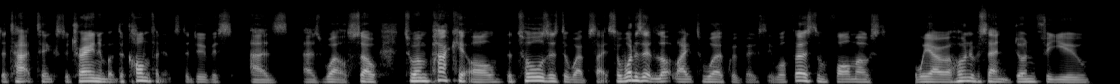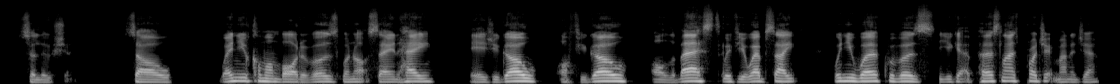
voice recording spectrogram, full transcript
the tactics, the training, but the confidence to do this as as well. So to unpack it all, the tools is the website. So what does it look like to work with Boostly? Well, first and foremost, we are a 100% done for you solution. So when you come on board with us, we're not saying, hey, here's you go, off you go, all the best with your website. When you work with us, you get a personalized project manager,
